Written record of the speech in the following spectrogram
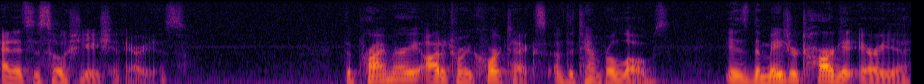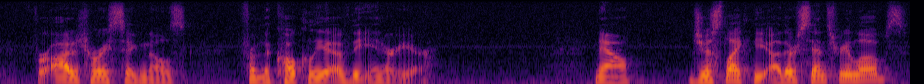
and its association areas. The primary auditory cortex of the temporal lobes is the major target area for auditory signals from the cochlea of the inner ear. Now, just like the other sensory lobes,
